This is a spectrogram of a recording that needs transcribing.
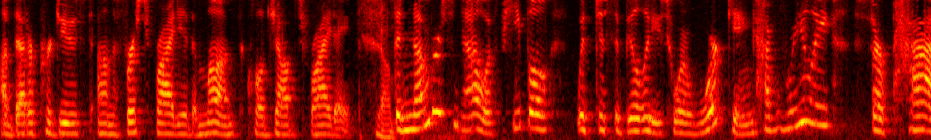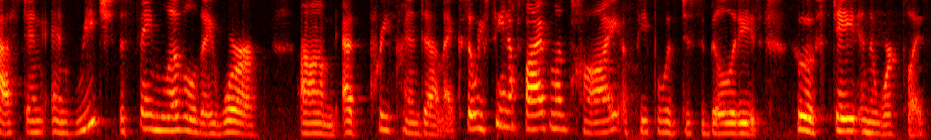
uh, that are produced on the first Friday of the month called Jobs Friday. Yeah. The numbers now of people with disabilities who are working have really surpassed and, and reached the same level they were um, at pre-pandemic. So we've seen a five-month high of people with disabilities who have stayed in the workplace.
